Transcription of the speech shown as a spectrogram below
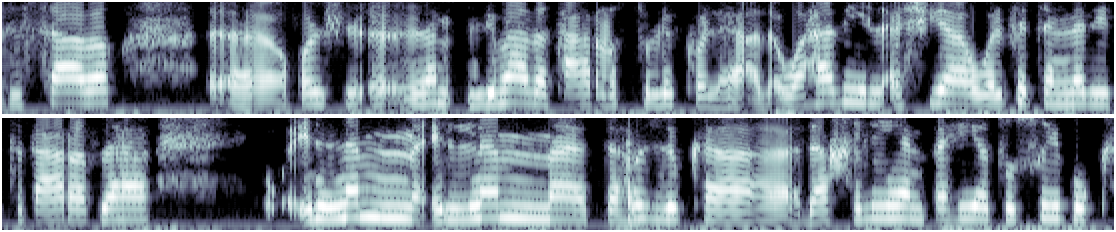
في السابق قلت لماذا تعرضت لكل هذا؟ وهذه الأشياء والفتن التي تتعرض لها إن لم إن لم تهزك داخليا فهي تصيبك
